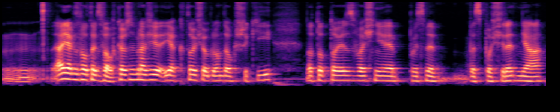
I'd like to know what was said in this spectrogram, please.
Mm, a jak zwał, tak zwał. W każdym razie, jak ktoś oglądał krzyki, no to to jest właśnie, powiedzmy, bezpośrednia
